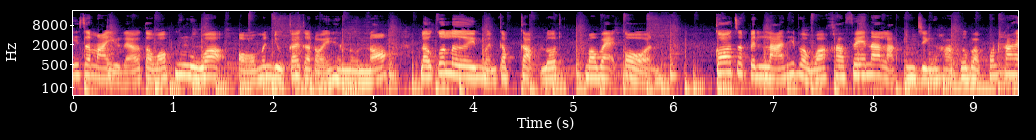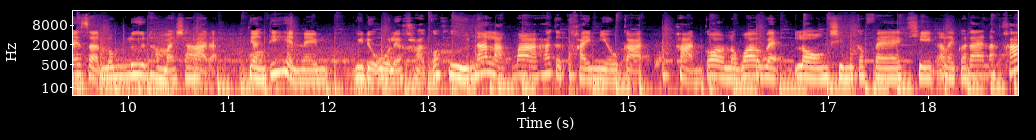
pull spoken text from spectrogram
ที่จะมาอยู่แล้ว แต่ว่าเพิ่งรู้ว่า อ๋อ มันอยู่ใกล้กับดอยอินทนนท์เนาะ เราก็เลยเหมือนกับกลับรถมาแวะก่อน ก็จะเป็นร้านที่แบบว่าคาเฟ่น่ารักจริงๆค่ะ คือแบบค่อนข้างให้แสนล่มลื่นธรรมชาติอะอย่างที่เห็นในวิดีโอเลยค่ะ ก็คือน่ารักมาก ถ้าเกิดใครมีโอกาสผ่านก็เราว่าแวะลองชิมกาแฟเค้กอะไรก็ได้นะคะ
